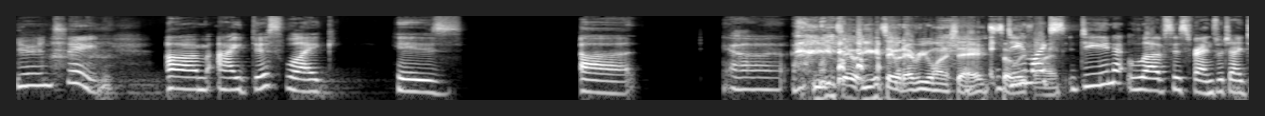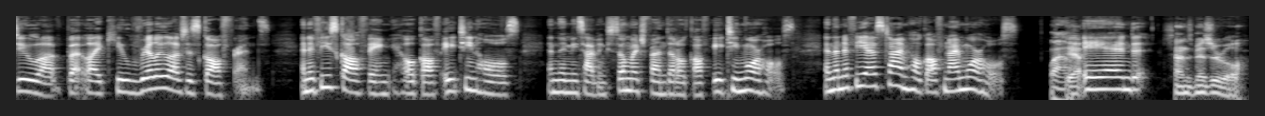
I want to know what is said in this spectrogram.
You're insane. Um, I dislike his. Uh, uh, You can say you can say whatever you want to say. It's totally Dean fine. likes Dean loves his friends, which I do love, but like he really loves his golf friends. And if he's golfing, he'll golf 18 holes, and then he's having so much fun that he'll golf 18 more holes. And then if he has time, he'll golf nine more holes. Wow. Yeah. And Sounds miserable.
